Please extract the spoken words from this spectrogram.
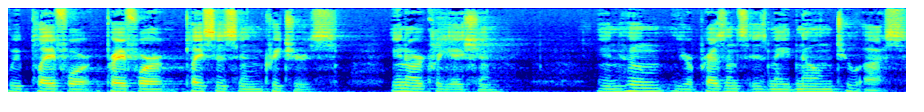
We pray for, pray for places and creatures in our creation in whom your presence is made known to us.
